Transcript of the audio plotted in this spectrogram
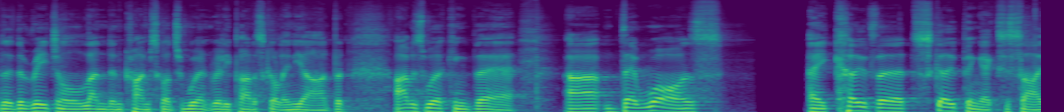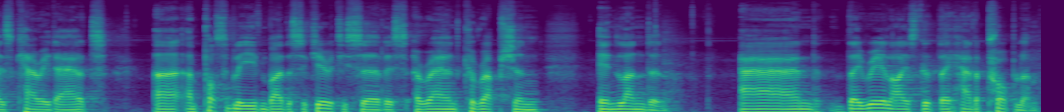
the, the regional London crime squads weren't really part of Scotland Yard. But I was working there. Uh, there was a covert scoping exercise carried out, uh, and possibly even by the security service, around corruption in London and they realized that they had a problem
